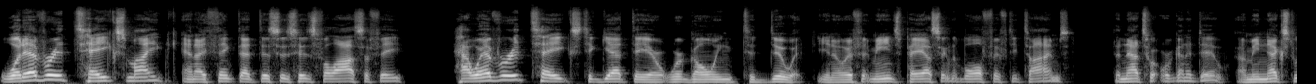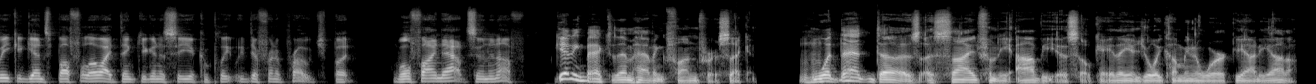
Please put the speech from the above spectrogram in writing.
whatever it takes mike and i think that this is his philosophy however it takes to get there we're going to do it you know if it means passing the ball 50 times then that's what we're going to do i mean next week against buffalo i think you're going to see a completely different approach but we'll find out soon enough Getting back to them having fun for a 2nd Mhm. What that does, aside from the obvious, okay, they enjoy coming to work, yada, yada.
